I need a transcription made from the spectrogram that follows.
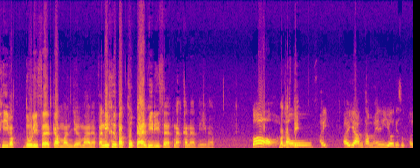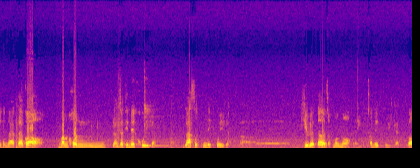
พี่แบบดู research กับมันเยอะมากนะครับอันนี้คือแบบทุกงานพี่ research หนักขนาดนี้ไหมครับก็ปกติเราพยพยายามทำให้ได้เยอะที่สุดเท่าที่ทำได้แต่ก็บางคนหลังจากที่ได้คุยกับ ล่าสุดเพิ่งได้คุยกับ curator จากเมืองนอกอะไรอย่างเงี้ยเขาได้คุยกัน ก็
